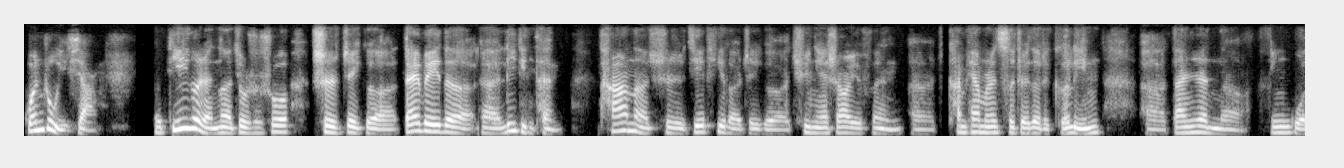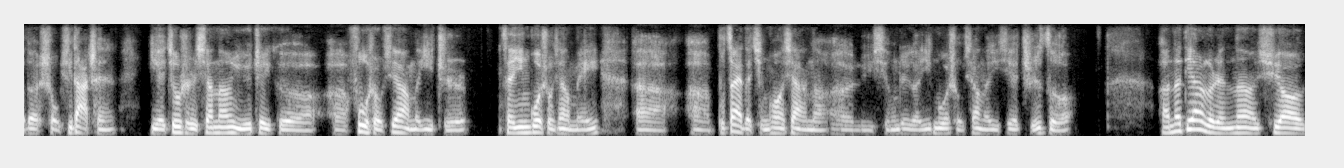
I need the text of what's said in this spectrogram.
关注一下。那第一个人呢，就是说是这个 David 呃 Leadington，他呢是接替了这个去年十二月份呃看片门辞职的这格林，呃担任呢英国的首席大臣，也就是相当于这个呃副首相的一职。在英国首相梅呃呃不在的情况下呢，呃履行这个英国首相的一些职责，啊，那第二个人呢需要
